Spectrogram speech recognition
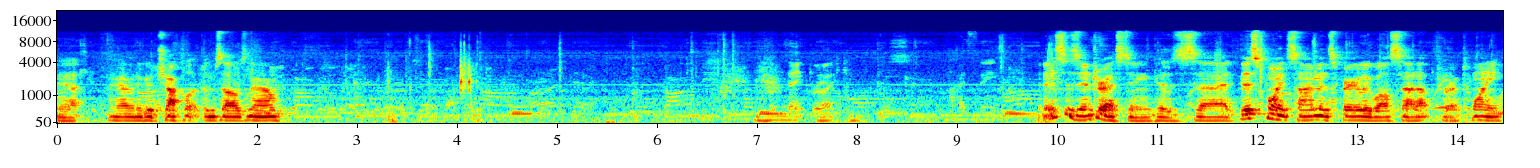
they're having a good chuckle at themselves now. You think, Roy? I think. This is interesting because uh, at this point Simon's fairly well set up for a 20.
